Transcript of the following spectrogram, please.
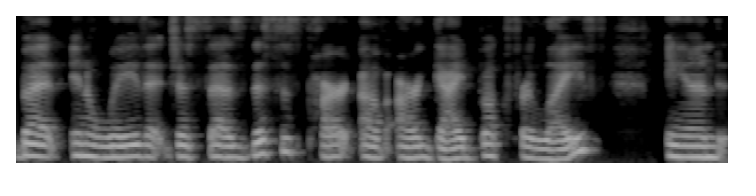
but in a way that just says this is part of our guidebook for life. And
